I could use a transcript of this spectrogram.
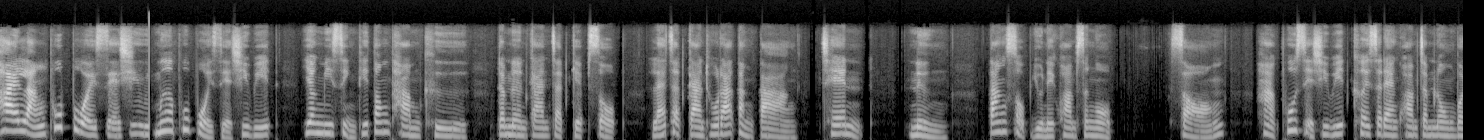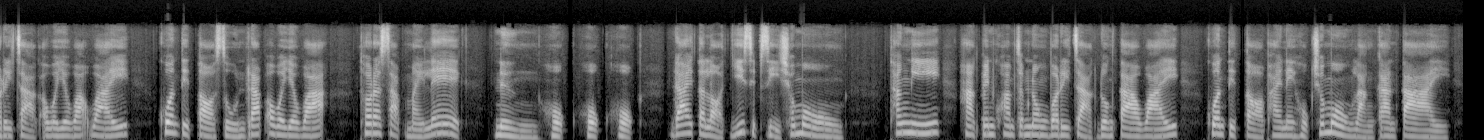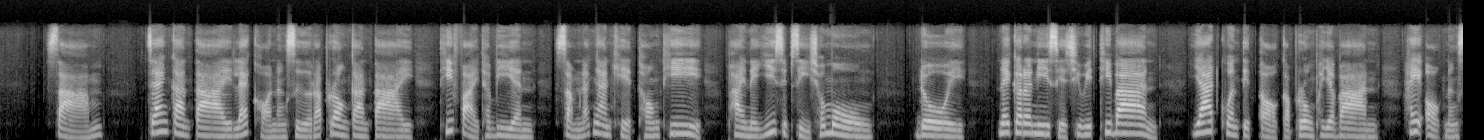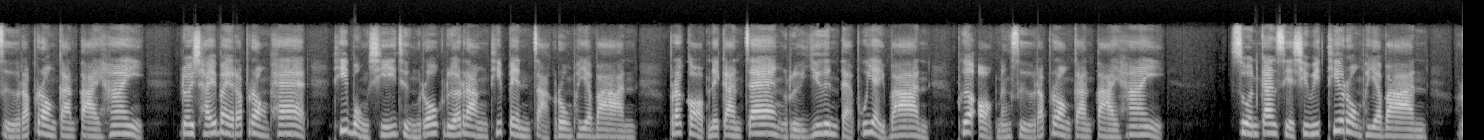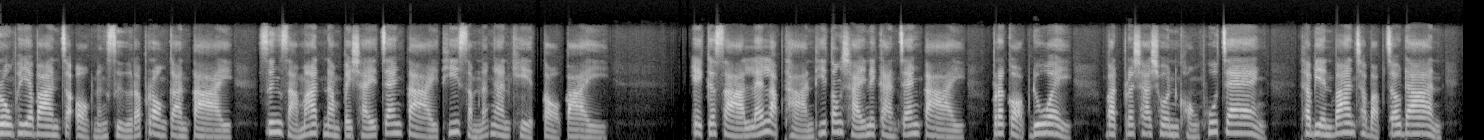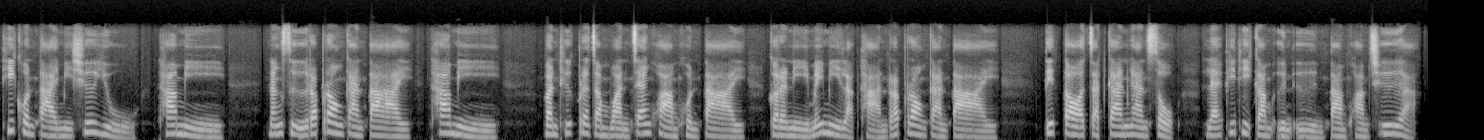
ภายหลังผู้ป่วยเสียชีวิต เมื่อผู้ป่วยเสียชีวิต ยังมีสิ่งที่ต้องทำคือดำเนินการจัดเก็บศพ และจัดการธุระต่างๆ เช่น 1. ตั้งศพอยู่ในความสงบ 2. หากผู้เสียชีวิตเคยแสดงความจำนงบริจาคอวัยวะไว้ ควรติดต่อศูนย์รับอวัยวะ โทรศัพท์หมายเลข 1666 ได้ตลอด 24 ชั่วโมง ทั้งนี้หากเป็นความจำนงบริจาคดวงตาไว้ ควรติดต่อภายใน 6 ชั่วโมงหลังการตาย 3. แจ้งการตายและขอหนังสือรับรองการตายที่ฝ่ายทะเบียน สำนักงานเขตท้องที่ภายใน 24 ชั่วโมง โดย ในกรณีเสียชีวิตที่บ้าน ญาติควรติดต่อกับโรงพยาบาล ให้ออกหนังสือรับรองการตายให้ โดยใช้ใบรับรองแพทย์ที่บ่งชี้ถึงโรคเรื้อรังที่เป็นจากโรงพยาบาล ประกอบในการแจ้งหรือยื่นแต่ผู้ใหญ่บ้าน เพื่อออกหนังสือรับรองการตายให้ ส่วนการเสียชีวิตที่โรงพยาบาล โรงพยาบาลจะออกหนังสือรับรองการตาย ซึ่งสามารถนำไปใช้แจ้งตายที่สำนักงานเขตต่อไป เอกสารและหลักฐานที่ต้องใช้ในการแจ้งตาย ประกอบด้วย บัตรประชาชนของผู้แจ้ง ทะเบียนบ้านฉบับเจ้าด้าน ที่คนตายมีชื่ออยู่ ถ้ามี หนังสือรับรองการตาย ถ้ามี บันทึกประจำวันแจ้งความคนตาย กรณีไม่มีหลักฐานรับรองการตาย ติดต่อจัดการงานศพ และพิธีกรรมอื่น ๆ ตามความเชื่อ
